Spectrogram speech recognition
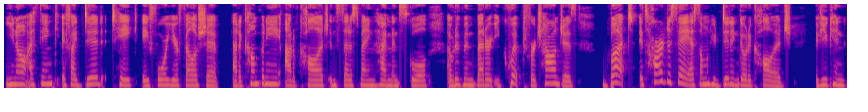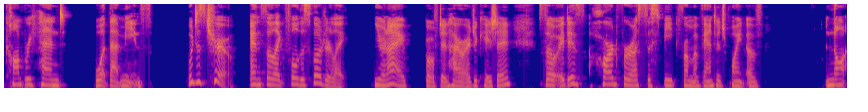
you know, I think if I did take a four year fellowship at a company out of college instead of spending time in school, I would have been better equipped for challenges. But it's hard to say as someone who didn't go to college if you can comprehend what that means, which is true. And so like full disclosure, like you and I both did higher education. So it is hard for us to speak from a vantage point of not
